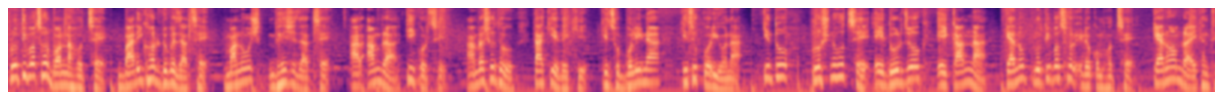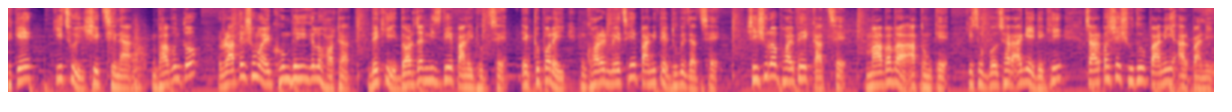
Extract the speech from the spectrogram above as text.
প্রতি বছর বন্যা হচ্ছে, বাড়িঘর ডুবে যাচ্ছে, মানুষ ভেসে যাচ্ছে। আর আমরা কি করছি? আমরা শুধু তাকিয়ে দেখি, কিছু বলি না, কিছু করিও না। কিন্তু প্রশ্ন হচ্ছে, এই দুর্যোগ, এই কান্না কেন প্রতি বছর এরকম হচ্ছে? কেন আমরা এখান থেকে কিছুই শিখছি না? ভাবুন তো, রাতের সময় ঘুম ভেঙে গেল হঠাৎ। দেখি দরজার নিচ দিয়ে পানি ঢুকছে। একটু পরেই ঘরের মেঝে পানিতে ডুবে যাচ্ছে। শিশুরা ভয় পেয়ে কাঁদছে। মা বাবা আতঙ্কে। কিছু বোঝার আগেই দেখি চারপাশে শুধু পানি আর পানি।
